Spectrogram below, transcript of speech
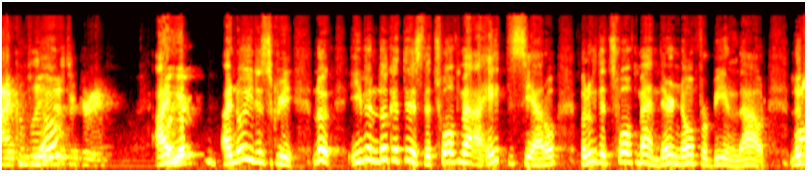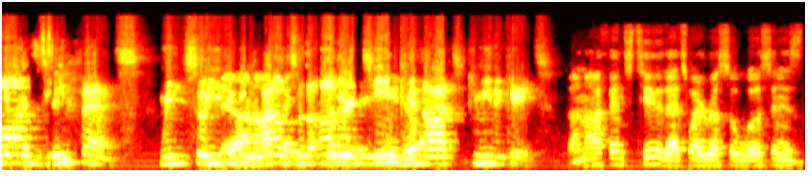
I completely No. disagree. I Well, know, here- I know you disagree. Look, even look at this. The 12 man. I hate the Seattle, but look at the 12 man. They're known for being loud. Look at on Kansas City. defense, when so you They're can be loud, offense, so the other team They're cannot communicate. On offense, too, that's why Russell Wilson is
